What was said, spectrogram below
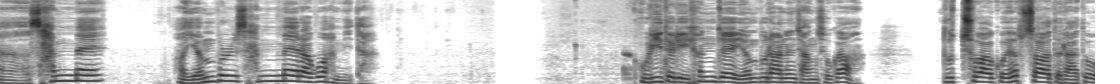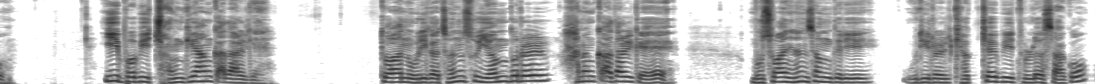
어, 삼매 어, 연불 삼매라고 합니다. 우리들이 현재 연불하는 장소가 누추하고 협소하더라도 이 법이 존귀한 까닭에 또한 우리가 전수 연부를 하는 까닭에 무수한 현성들이 우리를 겹겹이 둘러싸고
